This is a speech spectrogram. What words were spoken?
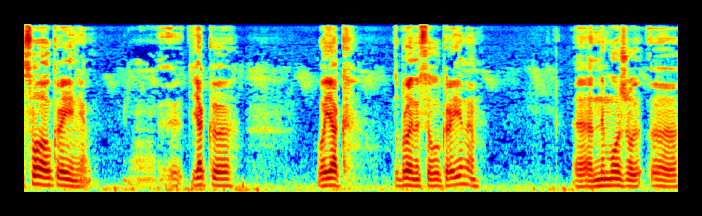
Слава Україні! Як е, вояк Збройних сил України е, не можу е,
